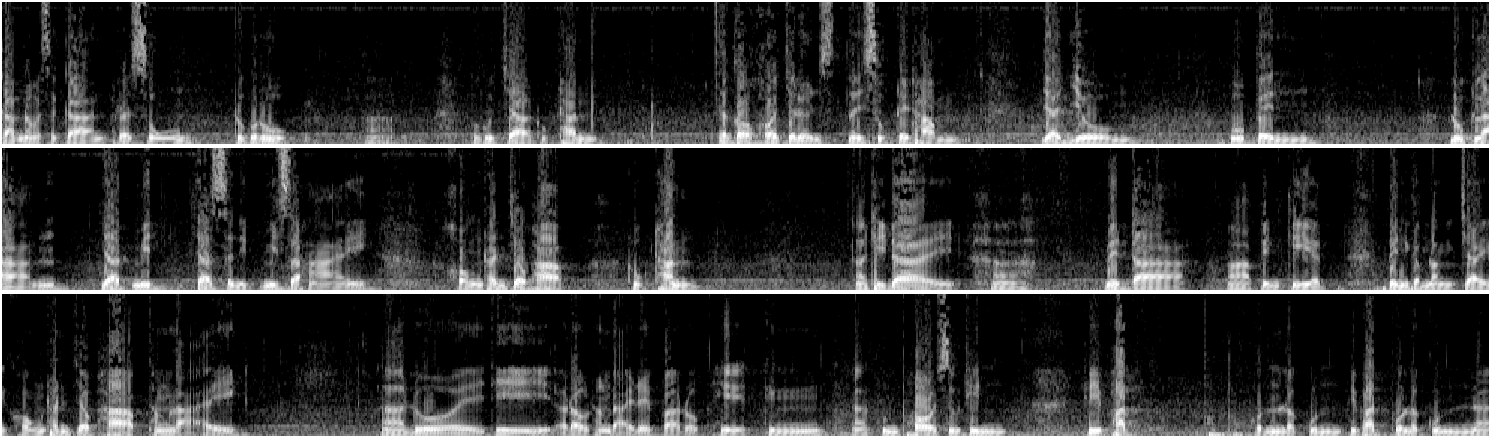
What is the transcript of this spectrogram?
กราบนมัสการพระสงฆ์ทุกรูปพระคุณเจ้าทุกท่าน แล้วก็ขอเจริญในสุขในธรรมญาติโยม ผู้เป็นลูกหลานญาติมิตรญาติสนิทมิตรสหายของท่านเจ้าภาพทุกท่าน ที่ได้เมตตามาเป็นเกียรติ เป็นกำลังใจของท่านเจ้าภาพทั้งหลาย โดยที่เราทั้งหลายได้ปารบเหตุถึงคุณพ่อสุทินพิพัฒน์ผลลกุล พิพัฒน์ผลลกุลนะ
